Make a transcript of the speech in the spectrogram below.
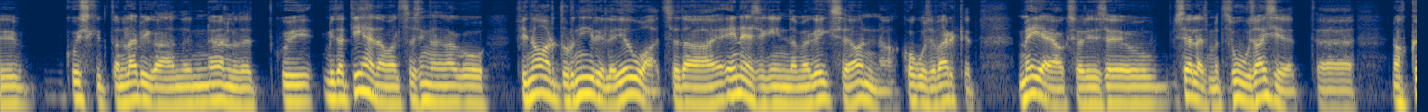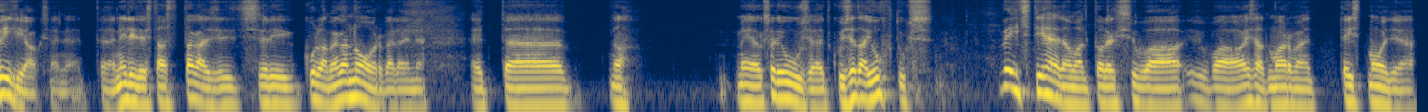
kuskilt on läbi ka on öelnud, et kui, mida tihedamalt sa sinna nagu finaalturniirile jõuad, seda enesekindlam ja kõik see on, noh, kogu see värk, et meie jaoks oli see ju selles mõttes uus asi, et eh, noh, kõigi jaoks on ju, et eh, neliteist aastat tagasi siis oli Kullamäe ka noor veel on ju, et eh, noh, meie jaoks oli uus ja et kui seda juhtuks veits tihedamalt, oleks juba, juba asjad, ma arvan, et teistmoodi ja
